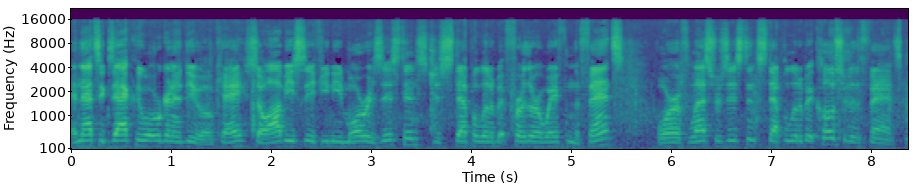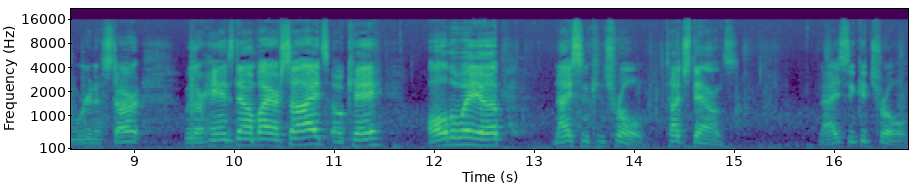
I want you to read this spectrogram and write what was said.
And that's exactly what we're going to do, okay? So obviously if you need more resistance, just step a little bit further away from the fence. Or if less resistance, step a little bit closer to the fence. But we're going to start with our hands down by our sides, okay? All the way up, nice and controlled. Touchdowns. Nice and controlled,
